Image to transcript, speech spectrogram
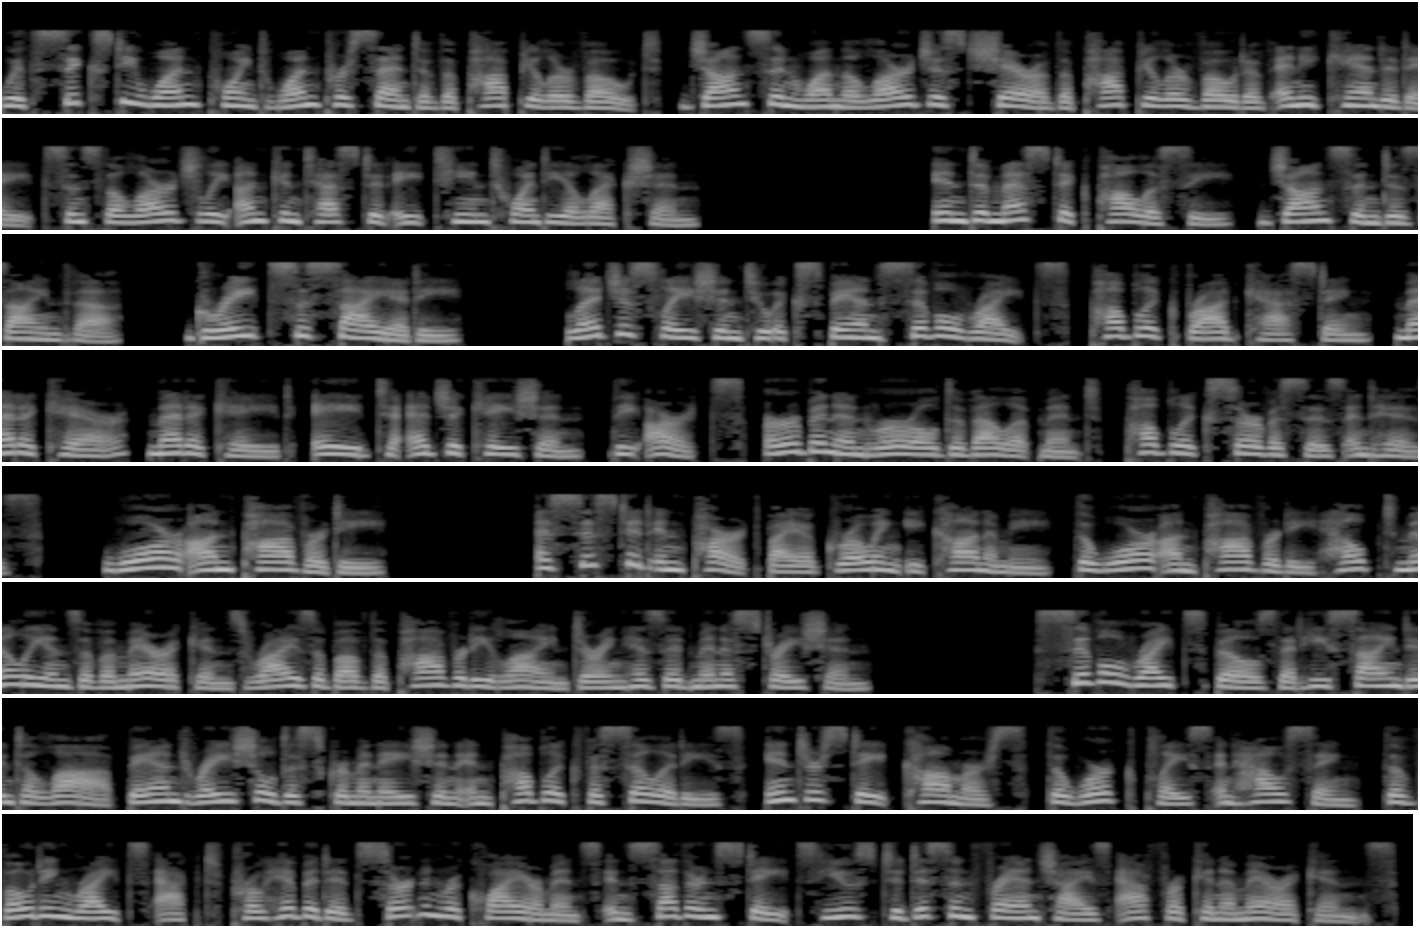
With 61.1% of the popular vote, Johnson won the largest share of the popular vote of any candidate since the largely uncontested 1820 election. In domestic policy, Johnson designed the Great Society legislation to expand civil rights, public broadcasting, Medicare, Medicaid, aid to education, the arts, urban and rural development, public services and his War on Poverty Assisted in part by a growing economy, the War on Poverty helped millions of Americans rise above the poverty line during his administration. Civil rights bills that he signed into law banned racial discrimination in public facilities, interstate commerce, the workplace and housing. The Voting Rights Act prohibited certain requirements in southern states used to disenfranchise African Americans.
